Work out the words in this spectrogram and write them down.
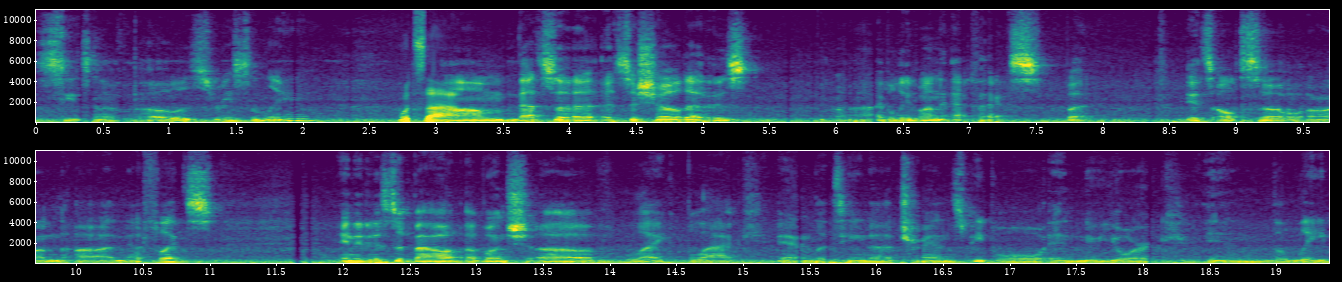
season of Pose recently. What's that? Um, that's a it's a show that is, uh, I believe, on FX, but it's also on uh, Netflix, and it is about a bunch of like Black and Latina trans people in New York in the late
